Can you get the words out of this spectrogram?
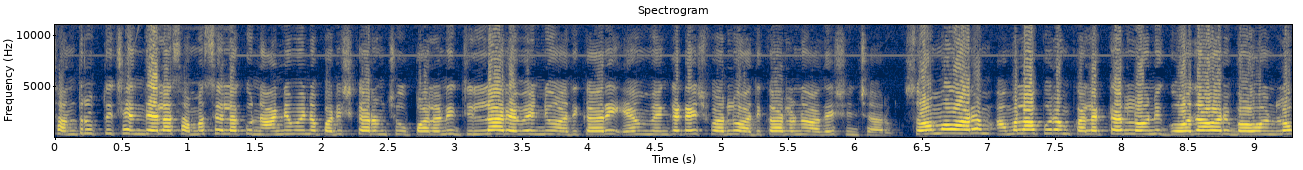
సంతృప్తి చెందేలా సమస్యలకు నాణ్యమైన పరిష్కారం చూపాలని జిల్లా రెవెన్యూ అధికారి ఎం వెంకటేశ్వర్లు అధికారులను ఆదేశించారు. సోమవారం అమలాపురం కలెక్టర్లోని గోదావరి భవన్లో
